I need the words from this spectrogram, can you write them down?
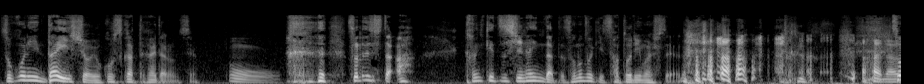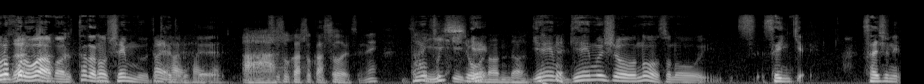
そこに第一章横須賀って書いてあるんですよ。それでちょっと、あ、完結しないんだって、その時悟りましたよね。その頃は、まあ、ただのシェンムって書いてあって。はいはいはいはい、ああ、そうかそうか、そう。ですね。第一章なんだ。ゲーム、ゲームショーの、その、最初に、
